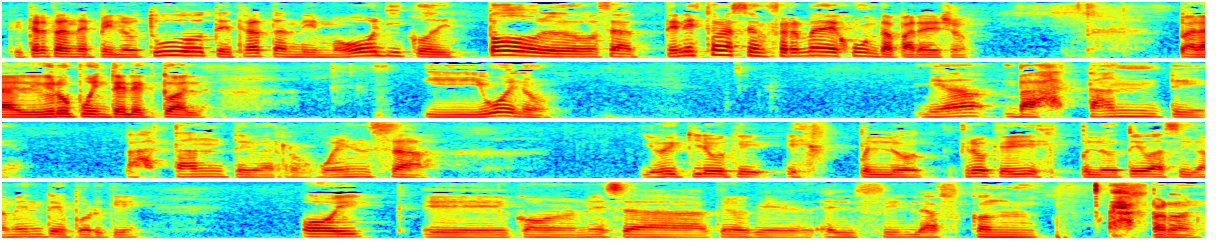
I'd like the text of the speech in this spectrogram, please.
te tratan de pelotudo, te tratan de mogólico, de todo, o sea, tenés todas las enfermedades juntas para ello, para el grupo intelectual. Y bueno, me da bastante, bastante vergüenza. Y hoy creo que creo que hoy exploté básicamente porque hoy eh, con esa creo que el con perdón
